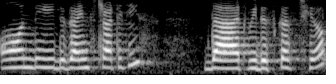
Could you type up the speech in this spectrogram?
on the design strategies that we discussed here.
